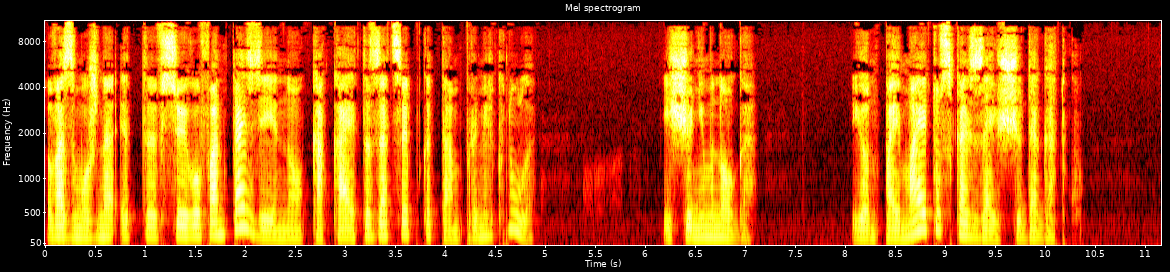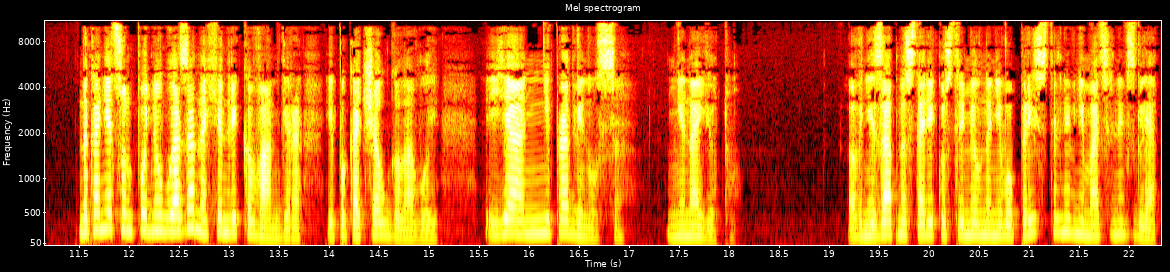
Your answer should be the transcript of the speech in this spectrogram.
Возможно, это все его фантазии, но какая-то зацепка там промелькнула. Еще немного, и он поймает ускользающую догадку. Наконец он поднял глаза на Хенрика Вангера и покачал головой. «Я не продвинулся ни на йоту». Внезапно старик устремил на него пристальный, внимательный взгляд.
